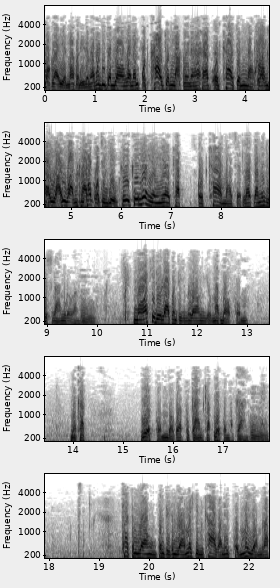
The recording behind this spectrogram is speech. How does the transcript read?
บอกรายละเอียดมากกว่านี้ได้ไหมเพราะที่จำลองวันนั้นอดข้าวจนหนักเลยนะฮะครับ อดข้าวจนหนักผ่านไปหลายวันคือท่านอดจริงคือคือเรื่องอย่างเงี้ยครับ อดข้าวมาเสร็จแล้วตอนนั้นอยู่สนามหลวงๆอืมหมอที่ดูแลพลตรีจำลองอยู่มาบอกผมนะครับ เรียกผมบอกว่าผู้การครับเรียกผมผู้การอืมถ้าจำลองพลตรีจำลองไม่กินข้าววันนี้ ผมไม่ยอมรับ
